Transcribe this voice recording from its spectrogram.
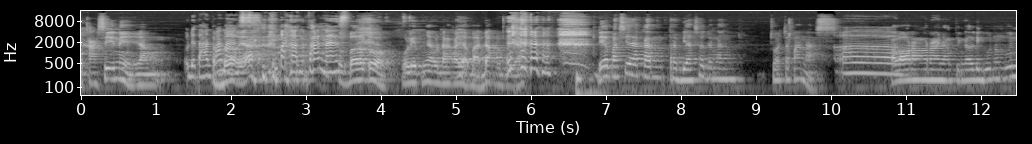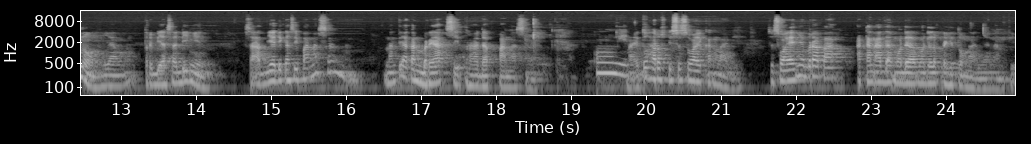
Bekasi nih yang udah tahan tebel panas ya. tahan panas. tebel tuh, kulitnya udah kayak badak gitu ya. Dia pasti akan terbiasa dengan cuaca panas. Uh... Kalau orang-orang yang tinggal di gunung-gunung yang terbiasa dingin, saat dia dikasih panas kan nanti akan bereaksi terhadap panasnya. Oh, gitu. Nah itu harus disesuaikan lagi. Sesuaiannya berapa? Akan ada model-model perhitungannya nanti.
